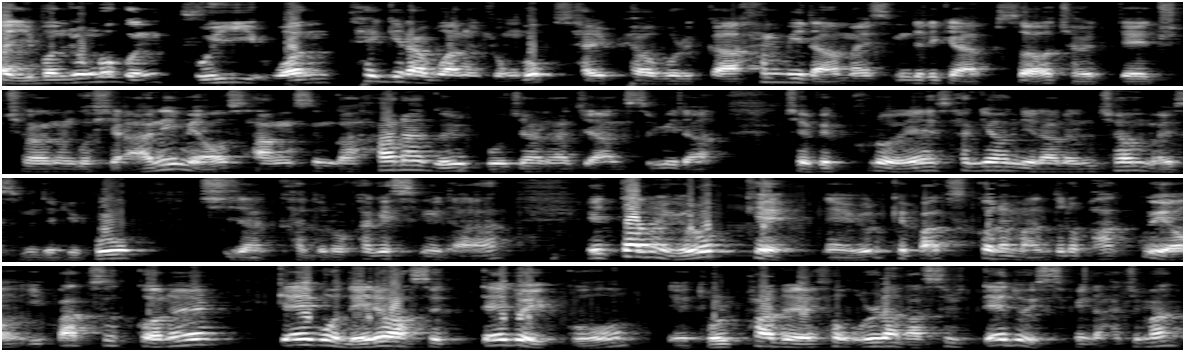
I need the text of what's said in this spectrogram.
이번 종목은 V1택이라고 하는 종목 살펴볼까 합니다. 말씀드리기 앞서 절대 추천하는 것이 아니며 상승과 하락을 보장하지 않습니다. 제 100%의 사견이라는 점 말씀드리고 시작하도록 하겠습니다. 일단은 이렇게, 네, 이렇게 박스권을 만들어 봤고요. 이 박스권을 깨고 내려왔을 때도 있고, 예, 돌파를 해서 올라갔을 때도 있습니다. 하지만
